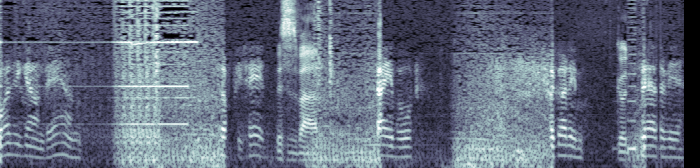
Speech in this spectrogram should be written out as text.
Why is he going down? It's off his head. This is bad. Disabled. I got him. Good. Get out of here.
